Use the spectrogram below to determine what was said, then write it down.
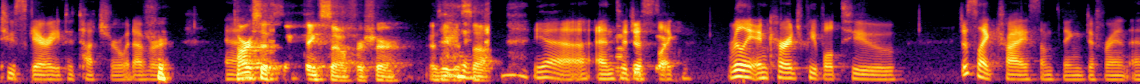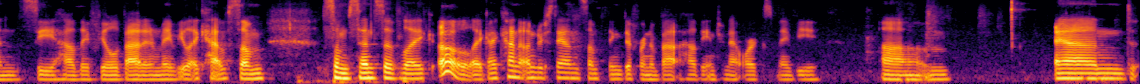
too scary to touch or whatever. And, Tarsa thinks so for sure, as you just saw. yeah, and to just like really encourage people to just like try something different and see how they feel about it and maybe like have some some sense of like oh like i kind of understand something different about how the internet works maybe um and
